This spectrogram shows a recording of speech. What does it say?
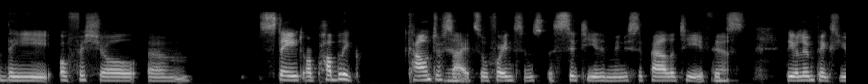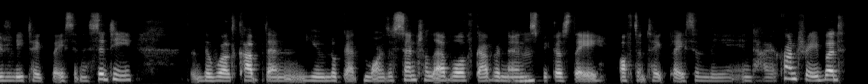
the official um, state or public counterside. Yeah. So, for instance, the city, the municipality, if yeah. it's the Olympics, usually take place in a city. The World Cup, then you look at more the central level of governance mm-hmm. because they often take place in the entire country. But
